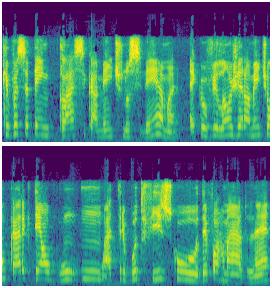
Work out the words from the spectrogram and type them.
que você tem classicamente no cinema é que o vilão geralmente é um cara que tem algum um atributo físico deformado, né?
